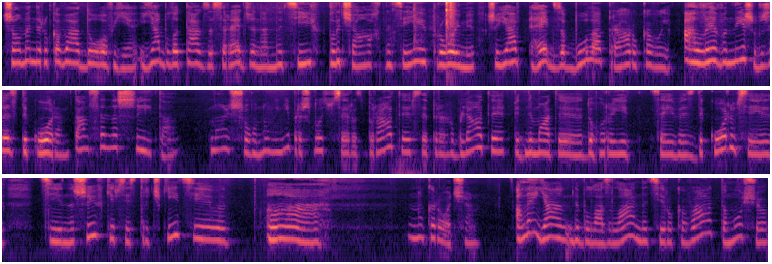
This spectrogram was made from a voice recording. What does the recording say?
що у мене рукава довгі. Я була так зосереджена на цих плечах, на цієї проймі, що я геть забула про рукави. Але вони ж вже з декором, там все нашито. Ну і що? Ну мені прийшлось все розбирати, все переробляти, піднімати догори цей весь декор, всі ці нашивки, всі стрічки, ці. А, ну, коротше. Але я не була зла на ці рукава, тому що,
